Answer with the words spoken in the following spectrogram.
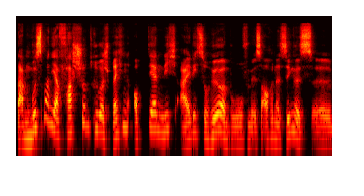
da muss man ja fast schon drüber sprechen, ob der nicht eigentlich so höher berufen ist, auch in der Singles äh,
